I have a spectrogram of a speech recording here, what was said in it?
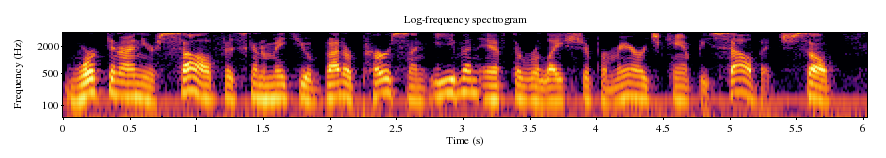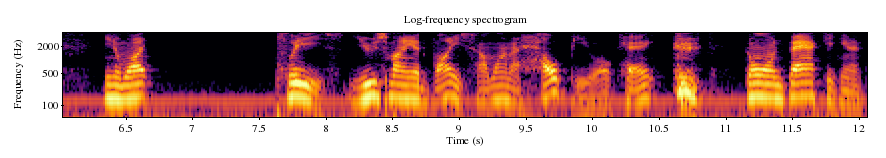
working on yourself is going to make you a better person, even if the relationship or marriage can't be salvaged. So, you know what? Please use my advice. I want to help you, okay? Going back again,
